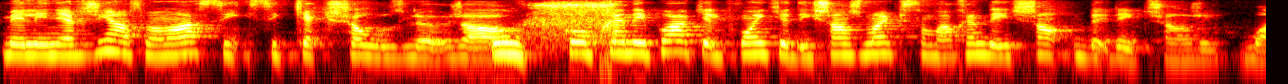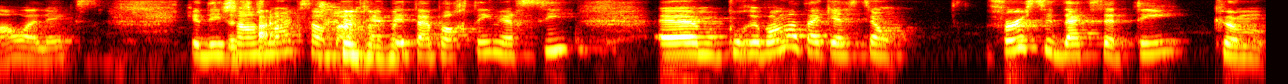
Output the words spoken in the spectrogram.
mais l'énergie en ce moment, c'est quelque chose, là. Genre, Ouf. comprenez pas à quel point il y a des changements qui sont en train d'être d'être changés. Wow, Alex. Qu'il y a des changements qui sont en train d'être apportés, merci. Euh, pour répondre à ta question, first, c'est d'accepter comme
